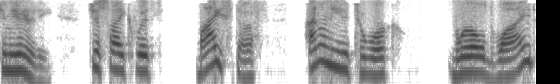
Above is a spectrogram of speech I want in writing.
community. Just like with my stuff, I don't need it to work worldwide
